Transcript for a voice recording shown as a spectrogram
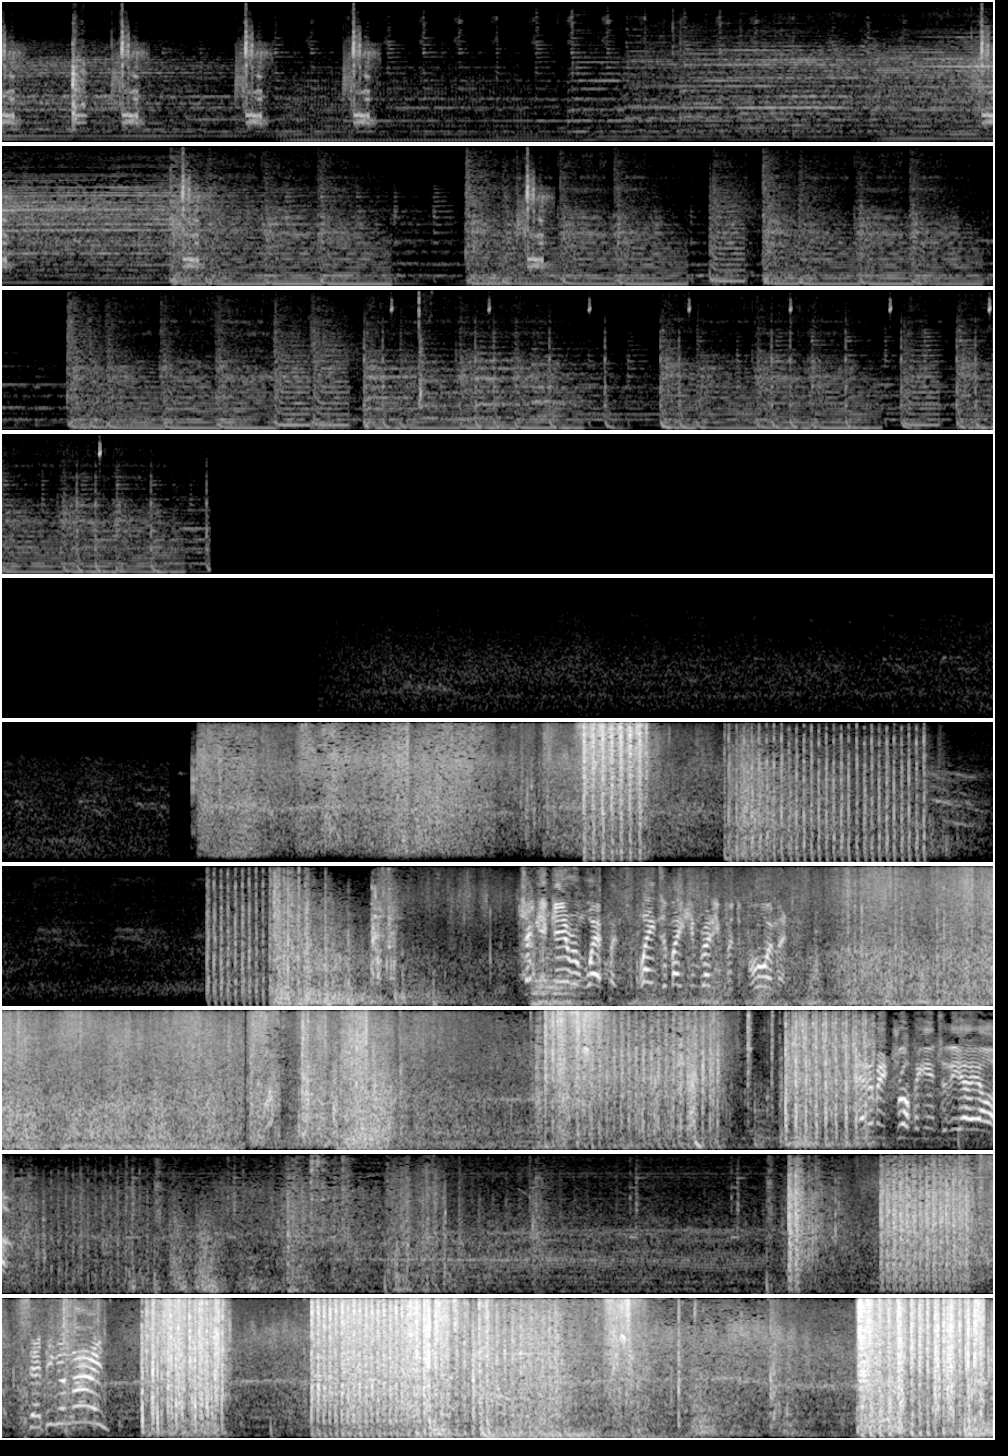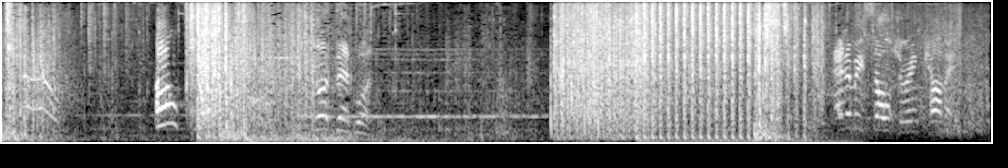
Thank you. Gear and weapons. Planes are making ready for deployment. Enemy dropping into the AO. Setting a mine! Oh! Got that one! Enemy soldier incoming.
